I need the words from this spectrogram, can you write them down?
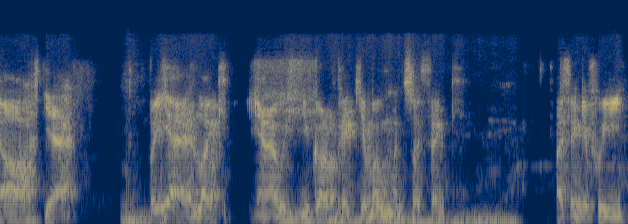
oh, yeah. But yeah, like, you know, you've got to pick your moments, I think. I think if we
